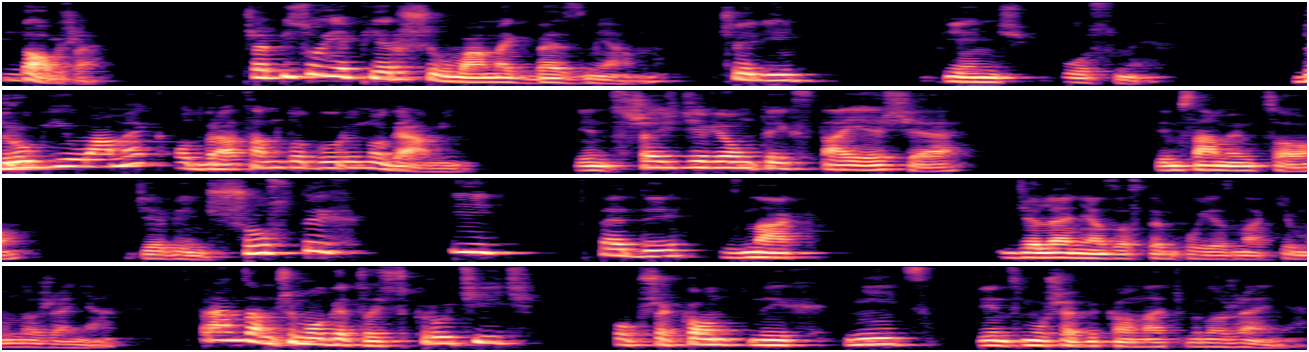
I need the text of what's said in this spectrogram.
Dobrze. Przepisuję pierwszy ułamek bez zmian, czyli 5 ósmych. Drugi ułamek odwracam do góry nogami, więc 6 dziewiątych staje się tym samym co 9 szóstych i wtedy znak dzielenia zastępuje znakiem mnożenia. Sprawdzam, czy mogę coś skrócić. Po przekątnych nic, więc muszę wykonać mnożenie.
